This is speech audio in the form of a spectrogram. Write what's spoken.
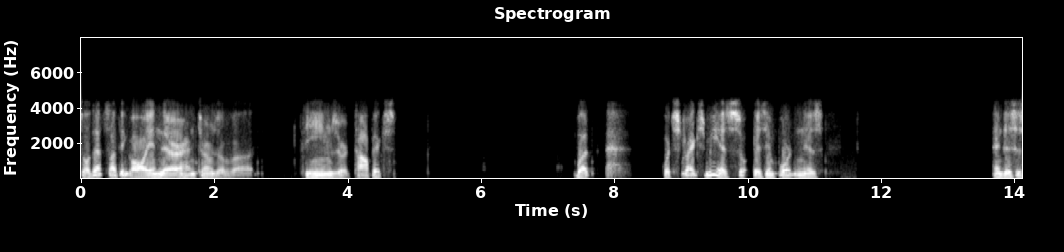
So that's I think all in there in terms of uh, themes or topics. But what strikes me as so, as important is and this is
